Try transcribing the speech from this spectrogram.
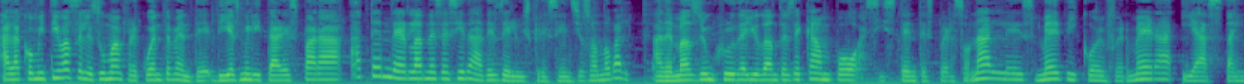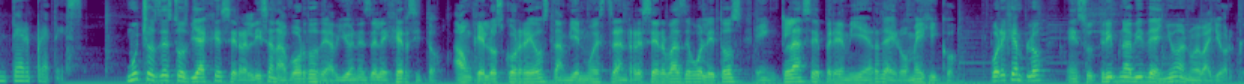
A la comitiva se le suman frecuentemente 10 militares para atender las necesidades de Luis Crescencio Sandoval, además de un crew de ayudantes de campo, asistentes personales, médico, enfermera y hasta intérpretes. Muchos de estos viajes se realizan a bordo de aviones del ejército, aunque los correos también muestran reservas de boletos en clase Premier de Aeroméxico, por ejemplo, en su trip navideño a Nueva York.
